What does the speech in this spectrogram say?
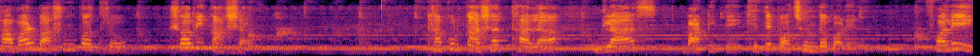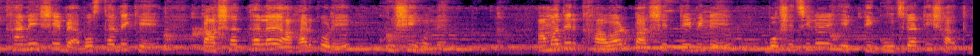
খাবার বাসনপত্র সবই কাঁসার। ঠাকুর কাঁসার থালা, গ্লাস, বাটিতে খেতে পছন্দ করেন। ফলে এখানে সে ব্যবস্থা দেখে কাঁসার থালায় আহার করে খুশি হলেন। আমাদের খাওয়ার পাশের টেবিলে বসেছিল একটি গুজরাটি সাধু।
